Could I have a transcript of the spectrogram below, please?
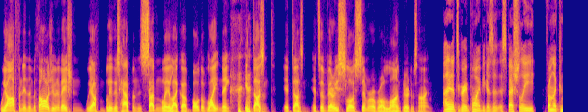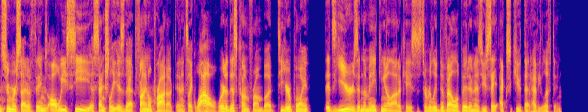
we often, in the mythology of innovation, we often believe this happens suddenly like a bolt of lightning. It doesn't. it doesn't. It's a very slow simmer over a long period of time. I think that's a great point because, especially from the consumer side of things, all we see essentially is that final product. And it's like, wow, where did this come from? But to your point, it's years in the making in a lot of cases to really develop it and, as you say, execute that heavy lifting.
